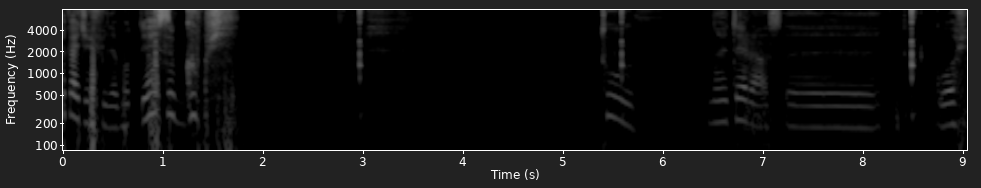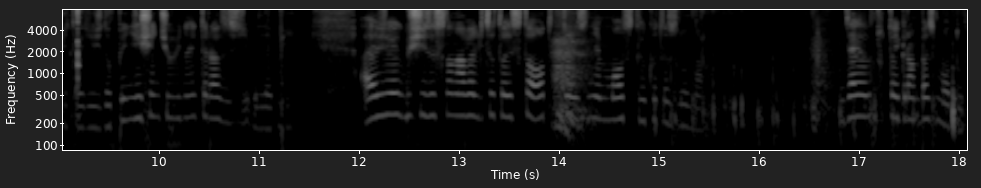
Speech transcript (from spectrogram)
Czekajcie chwilę, bo ja jestem głupi. Tu. No i teraz yy, głośniej tak gdzieś do 50 i no i teraz jest lepiej. Ale jakby się zastanawiali co to jest to, to, to jest nie moc, tylko to jest lunar. Więc ja tutaj gram bez modów.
